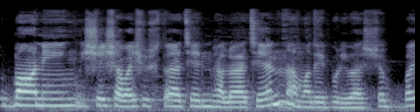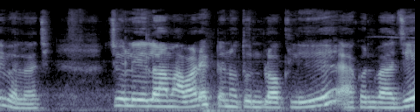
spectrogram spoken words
গুড মর্নিং নিশ্চয়ই সবাই সুস্থ আছেন, ভালো আছেন। আমাদের পরিবার সবাই ভালো আছে। চলে এলাম আবার একটা নতুন ব্লক নিয়ে। এখন বাজে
